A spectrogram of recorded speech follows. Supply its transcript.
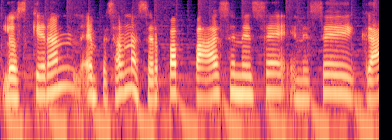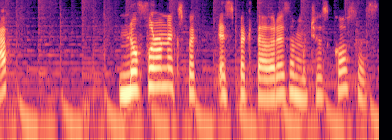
los que eran empezaron a ser papás en ese en ese gap no fueron espe- espectadores de muchas cosas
